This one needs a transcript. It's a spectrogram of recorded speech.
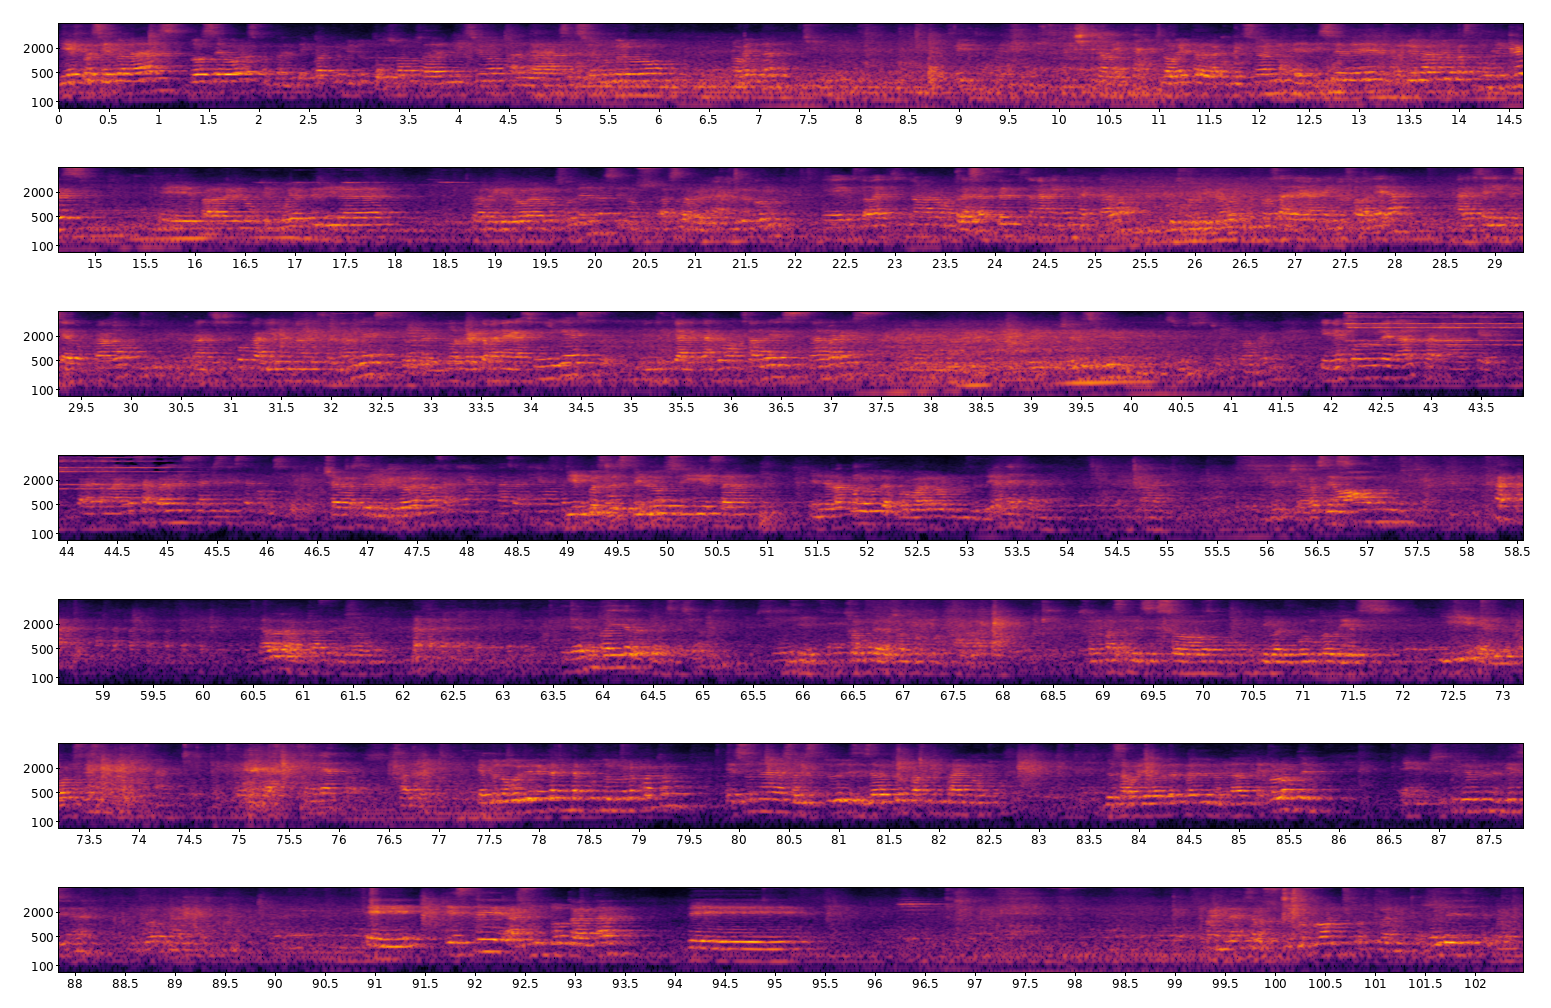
Bien, pues siendo las 12 horas con 34 minutos, vamos a dar inicio a la sesión número 90. Sí. 90. 90 de la Comisión Edice de Desarrollo de Obras Públicas. Eh, para lo que le voy a pedir a la regidora Rosalena si nos hace la verificación del código. Eh, Gustavo de Jesús Navarro González, Presente. Susana Mercado, Justificado. Rosa de Reynoso Valera, Araceli Preciado Prado, Francisco Javier Hernández Hernández, Norberto Venegas Íñiguez, Enrique Alejandro González Álvarez. Tiene foro legal para, que, para tomar los acuerdos necesarios en esta comisión. Muchas gracias, regidora. No vas a venir, a- vas a venir a otras Bien, pues les pido si están en el acuerdo de aprobar el orden del día. Ah. Muchas gracias. Ya lo levantaste, ¿no? ¿Y de un rey de regularización? Sí, sí, sí. Son son son más el inciso nivel punto 10 y el 11. Similar a todos. Vale. Que pues me voy directamente al punto número 4. Es una solicitud del licenciado Martín Franco, desarrollador del predio denominado Tecolote. Eh, si tú en el 10, ¿eh? Eh, este asunto trata de. Bueno, se los explico con los planitos. ¿Dónde es el tecolote?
